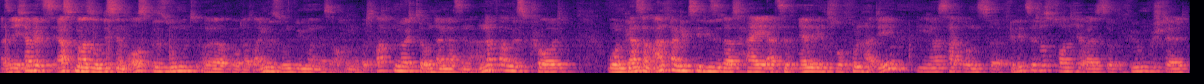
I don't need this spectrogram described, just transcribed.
Also ich habe jetzt erstmal so ein bisschen rausgezoomt äh, oder reingezoomt, wie man das auch immer betrachten möchte, und dann ganz in den Anfang gescrollt. Und ganz am Anfang gibt es hier diese Datei RZL Intro Full HD. Das hat uns äh, Felicitus freundlicherweise zur Verfügung gestellt.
